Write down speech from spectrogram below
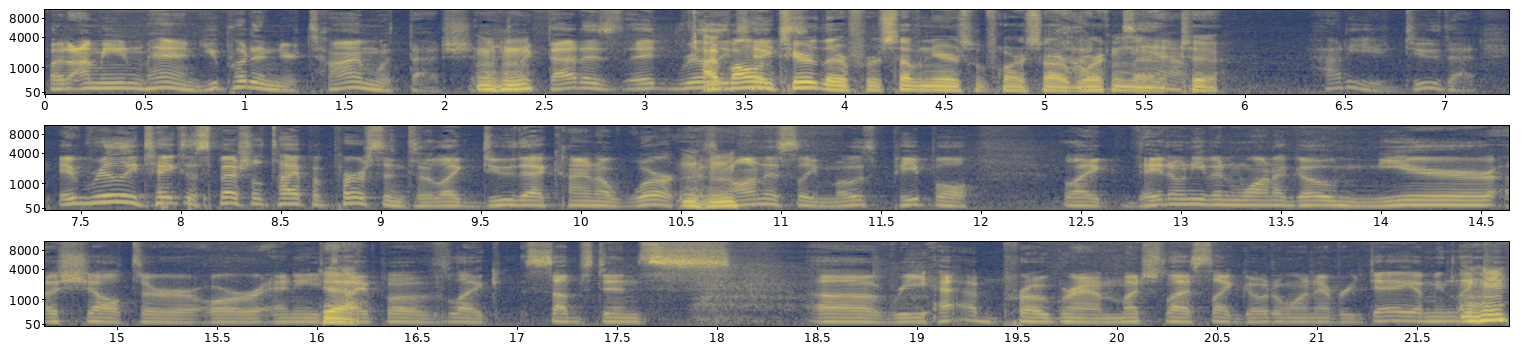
But I mean, man, you put in your time with that shit. Mhm. Like that is it. Really I volunteered Takes, there for seven years before I started God working there too. how do you do that? It really takes a special type of person to like do that kind of work. Because Mhm. honestly, most people like they don't even want to go near a shelter or any Yeah. type of like substance uh, rehab program, much less like go to one every day. I mean, like Mhm. you,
